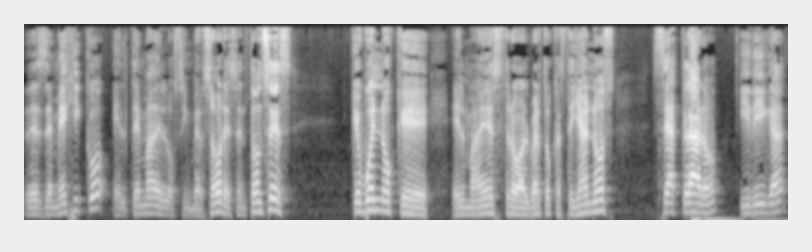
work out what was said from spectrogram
desde México el tema de los inversores. Entonces, qué bueno que el maestro Alberto Castellanos sea claro y diga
